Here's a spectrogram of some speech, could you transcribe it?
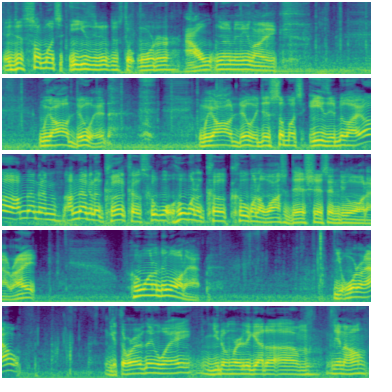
it's just so much easier just to order out. You know what I mean? Like, we all do it we all do it. Just so much easier. To be like, oh, I'm not gonna, I'm not gonna cook because who, who wanna cook? Who wanna wash dishes and do all that, right? Who wanna do all that? You order out, you throw everything away. You don't really gotta, um, you know,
